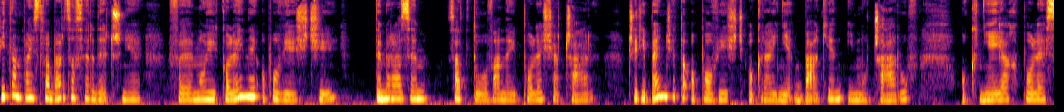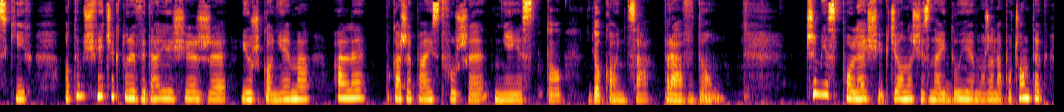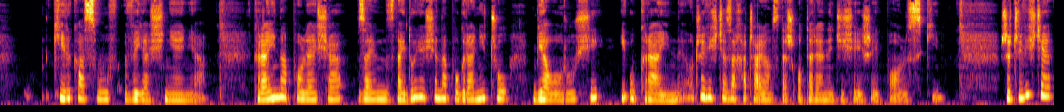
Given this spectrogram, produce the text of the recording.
Witam Państwa bardzo serdecznie w mojej kolejnej opowieści, tym razem zatytułowanej Polesia Czar, czyli będzie to opowieść o krainie bagien i moczarów, o kniejach poleskich, o tym świecie, który wydaje się, że już go nie ma, ale pokażę Państwu, że nie jest to do końca prawdą. Czym jest Polesie, gdzie ono się znajduje? Może na początek kilka słów wyjaśnienia. Kraina Polesia znajduje się na pograniczu Białorusi i Ukrainy, oczywiście zahaczając też o tereny dzisiejszej Polski. Rzeczywiście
